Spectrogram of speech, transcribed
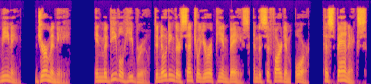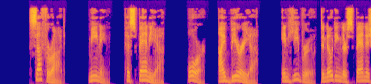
meaning Germany, in medieval Hebrew, denoting their Central European base, and the Sephardim, or Hispanics, Sepharad, meaning Hispania, or Iberia, in Hebrew, denoting their Spanish,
